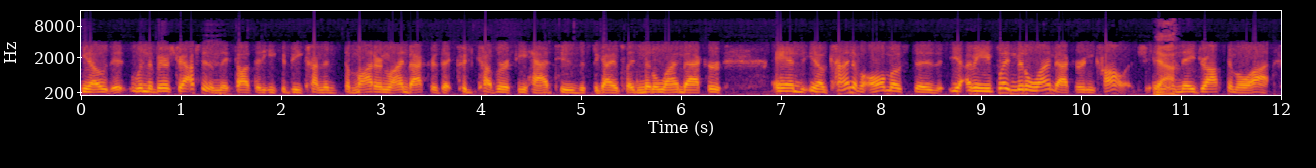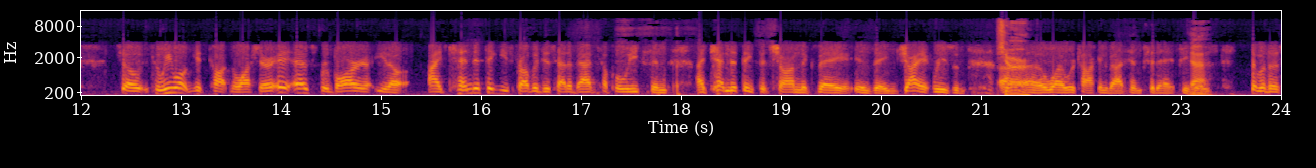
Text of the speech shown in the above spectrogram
you know when the Bears drafted him, they thought that he could be kind of the modern linebacker that could cover if he had to. This the guy who played middle linebacker, and you know, kind of almost a. Yeah, I mean, he played middle linebacker in college, and, Yeah. and they dropped him a lot. So, so he won't get caught in the wash there. As for Barr, you know, I tend to think he's probably just had a bad couple of weeks, and I tend to think that Sean McVay is a giant reason uh, why we're talking about him today because some of those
